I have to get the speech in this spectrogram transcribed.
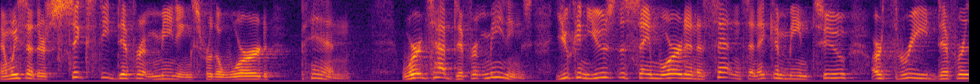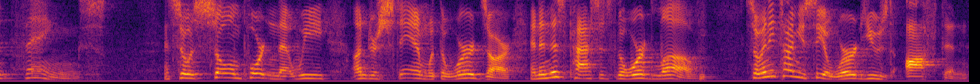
And we said there's 60 different meanings for the word pin. Words have different meanings. You can use the same word in a sentence and it can mean two or three different things. And so it's so important that we understand what the words are. And in this passage, the word love so, anytime you see a word used often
